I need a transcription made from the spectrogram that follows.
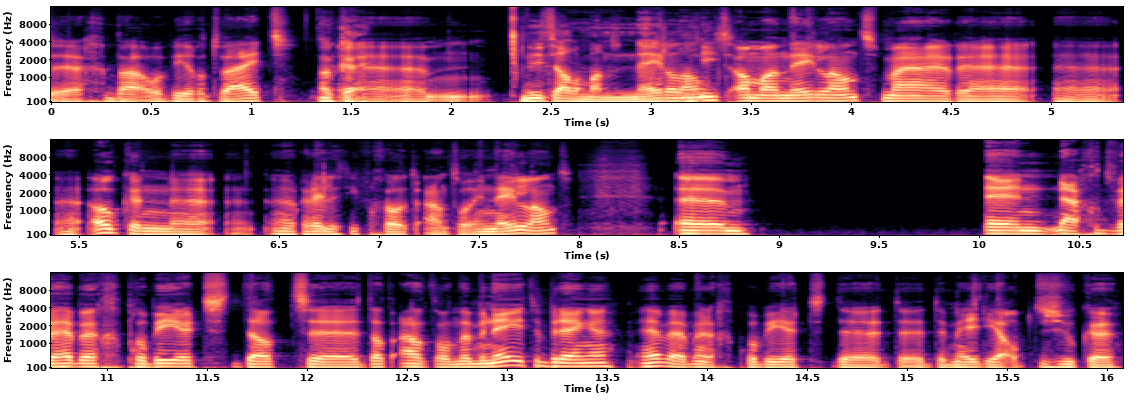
uh, gebouwen wereldwijd. Oké. Okay. Um, niet allemaal in Nederland? Niet allemaal in Nederland, maar uh, uh, ook een, een, relatief groot aantal in Nederland. Um, en nou goed, we hebben geprobeerd dat, dat aantal naar beneden te brengen. Hè, we hebben geprobeerd de, de, de media op te zoeken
